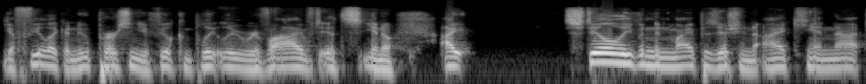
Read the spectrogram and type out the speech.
you feel like a new person. You feel completely revived. It's, you know, I, still even in my position i cannot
